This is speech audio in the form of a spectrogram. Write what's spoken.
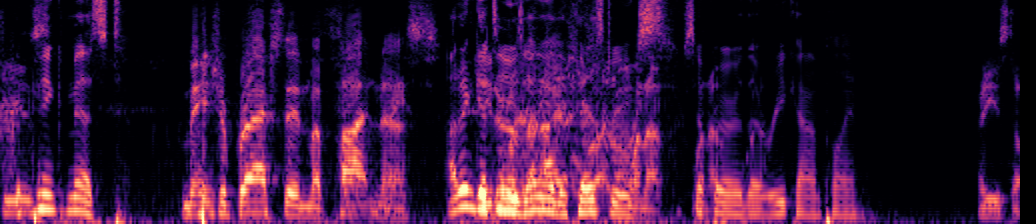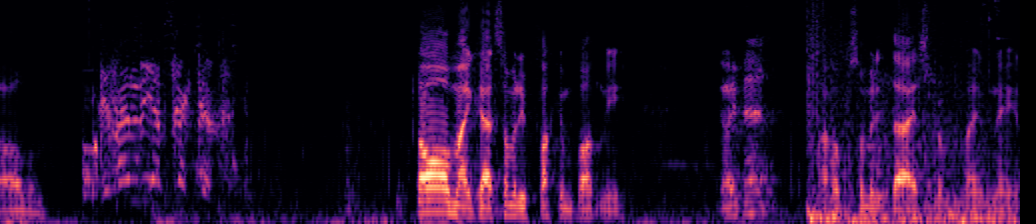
The pink mist. Major Braxton, my partner. nice. I didn't get to use any of the kill squad. One streaks up, except one for the up. recon plane. I used all of them. Oh my god, somebody fucking bumped me. You like that? I hope somebody dies from my nade.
